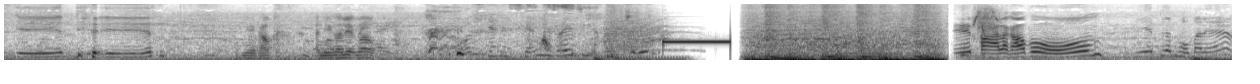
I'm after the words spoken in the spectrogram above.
ฟเดฟนี่ครับ อันนี้ก็เรียกว่าเสียงเสีมาแล้วครับผมเอ็เพื่อนผมมาแล้ว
